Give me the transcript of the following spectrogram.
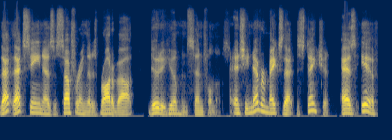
that that's seen as a suffering that is brought about due to human sinfulness. And she never makes that distinction as if,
